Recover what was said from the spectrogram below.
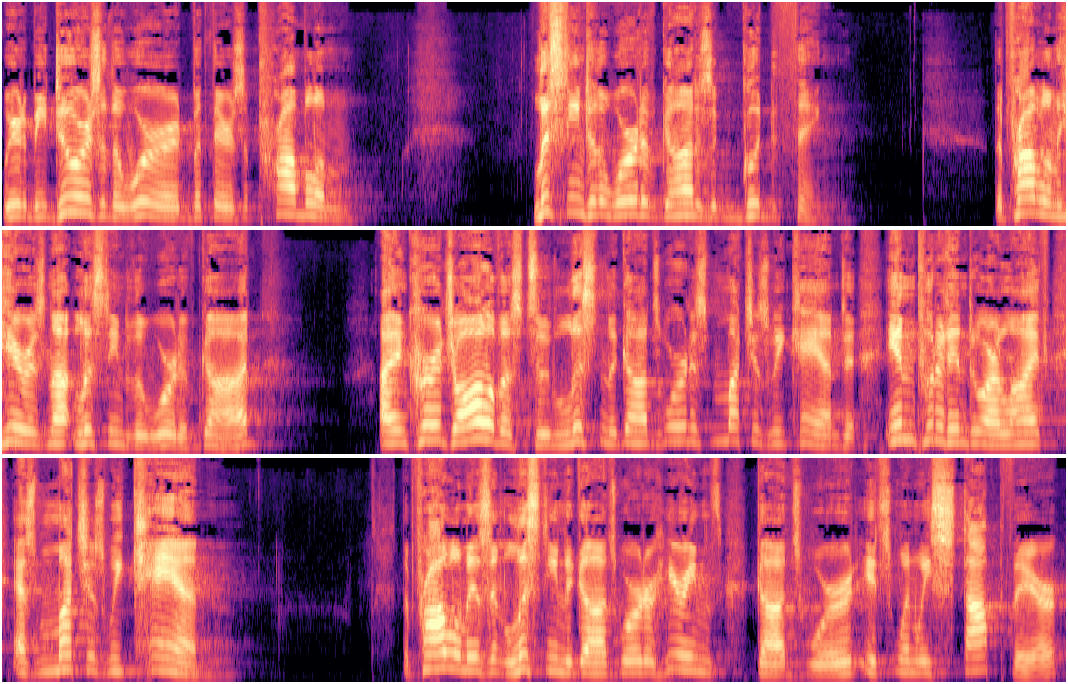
We are to be doers of the word, but there's a problem. Listening to the word of God is a good thing. The problem here is not listening to the word of God. I encourage all of us to listen to God's Word as much as we can, to input it into our life as much as we can. The problem isn't listening to God's Word or hearing God's Word, it's when we stop there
